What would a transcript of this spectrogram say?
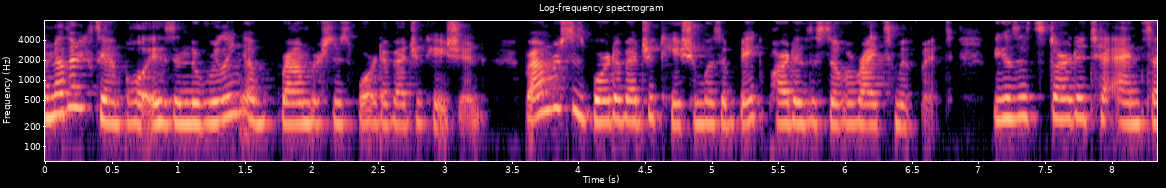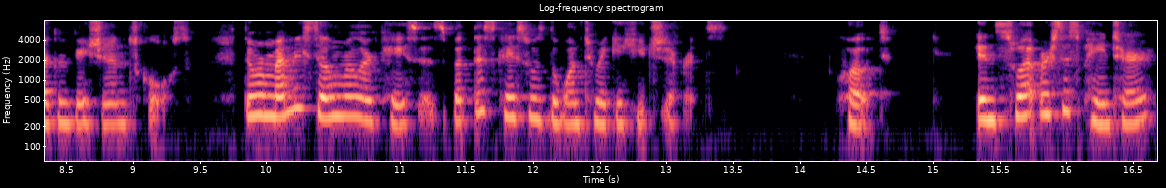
Another example is in the ruling of Brown versus Board of Education. Brown versus Board of Education was a big part of the civil rights movement because it started to end segregation in schools. There were many similar cases, but this case was the one to make a huge difference. Quote In Sweatt versus Painter,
